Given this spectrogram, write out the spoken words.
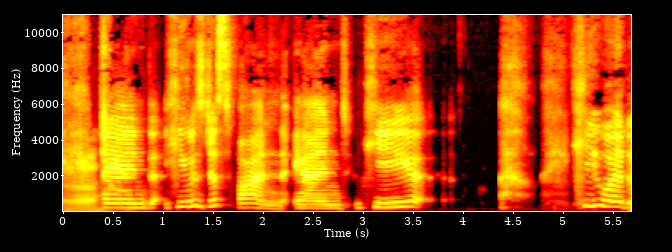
Uh, and he was just fun and he he would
